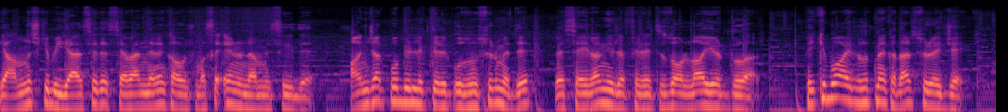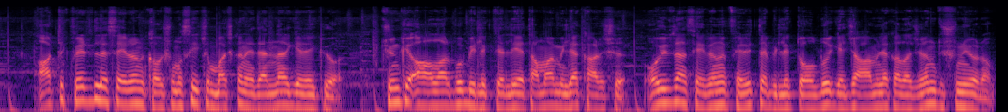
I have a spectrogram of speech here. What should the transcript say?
yanlış gibi gelse de sevenlerin kavuşması en önemlisiydi. Ancak bu birliktelik uzun sürmedi ve Seyran ile Ferit'i zorla ayırdılar. Peki bu ayrılık ne kadar sürecek? Artık Ferit ile Seyran'ın kavuşması için başka nedenler gerekiyor. Çünkü ağlar bu birlikteliğe tamamıyla karşı. O yüzden Seyran'ın Ferit'le birlikte olduğu gece hamile kalacağını düşünüyorum.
